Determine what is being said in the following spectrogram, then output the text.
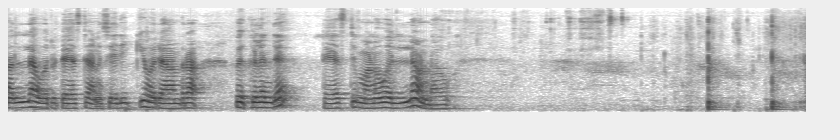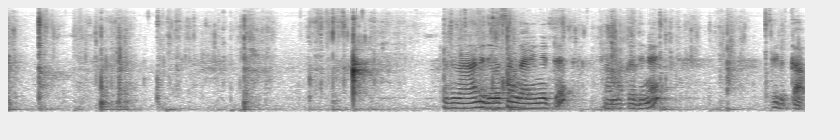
നല്ല ഒരു ടേസ്റ്റാണ് ശരിക്കും ഒരു ആന്ധ്ര പിക്കിളിന്റെ ടേസ്റ്റ് മണവും എല്ലാം ഉണ്ടാവും. ഒരു നാല് ദിവസം കഴിഞ്ഞിട്ട് നമുക്കിതിനെ എടുക്കാം.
